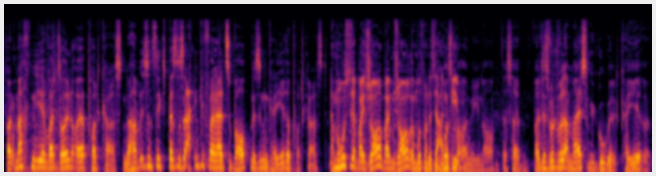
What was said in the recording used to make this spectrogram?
Was machten ihr? Was soll denn euer Podcast? Und da ist uns nichts Besseres eingefallen, als zu behaupten, wir sind ein Karriere-Podcast. Na, man muss es ja bei Genre, beim Genre muss man das ja Muss man angeben. irgendwie genau. Deshalb. Weil das wird wohl am meisten gegoogelt. Karriere.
